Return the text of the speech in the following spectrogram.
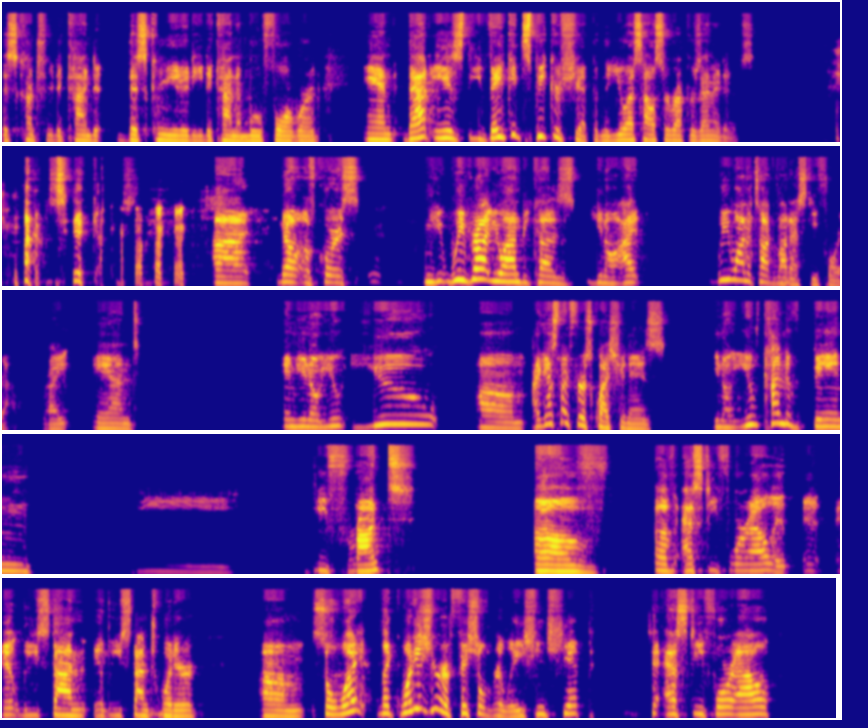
this country to kind of this community to kind of move forward, and that is the vacant speakership in the U.S. House of Representatives. uh, no, of course, we brought you on because you know I we want to talk about SD4L, right? And and you know, you you um I guess my first question is, you know, you've kind of been the the front of of SD4L at, at, at least on at least on Twitter. Um so what like what is your official relationship to SD4L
